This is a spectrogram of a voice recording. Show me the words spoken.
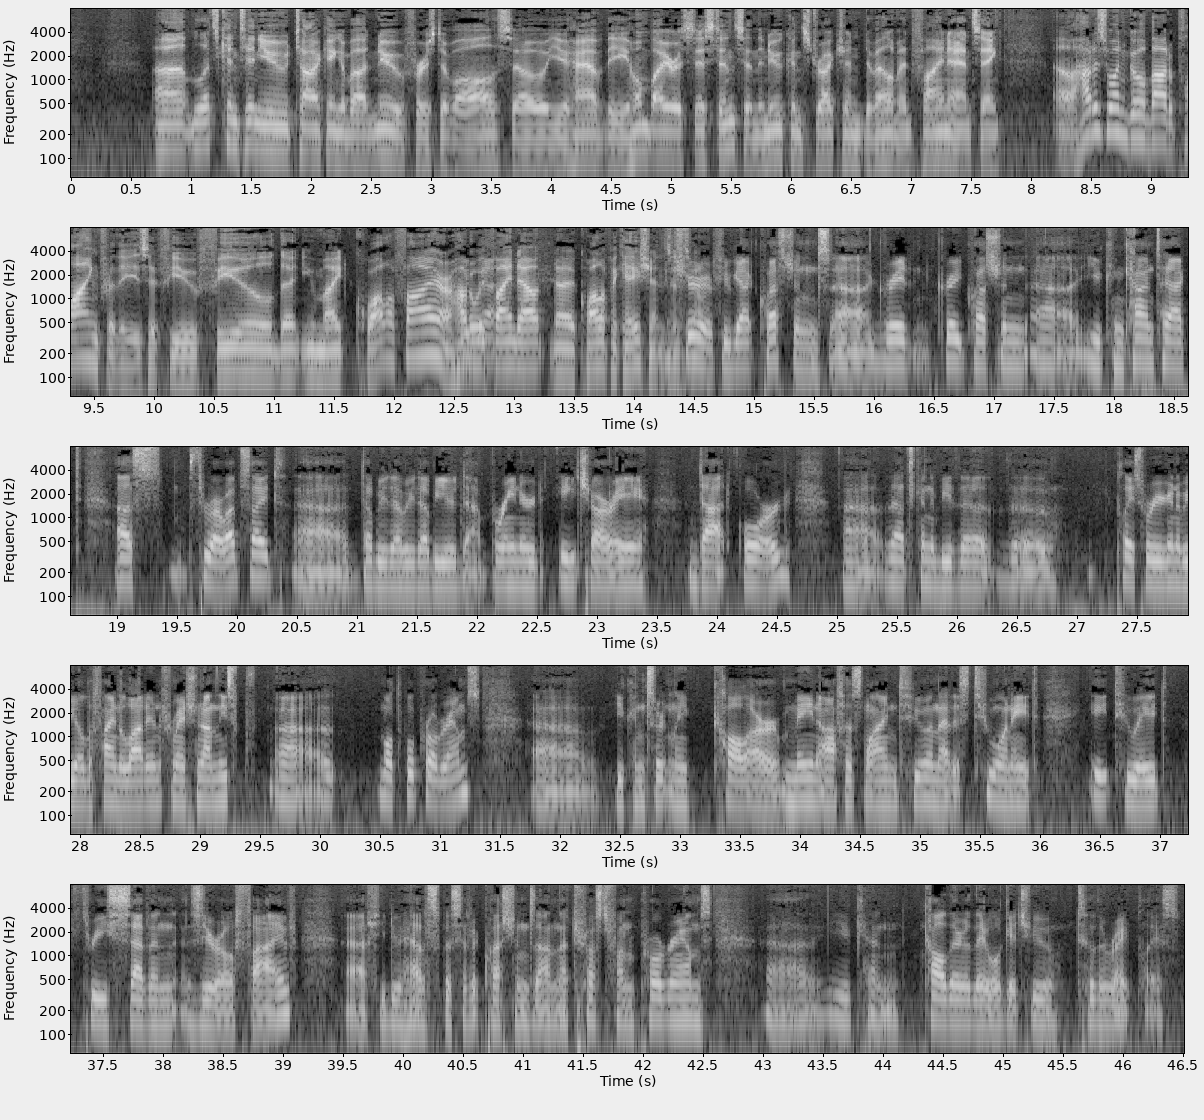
Um, let's continue talking about new, first of all. So you have the homebuyer assistance and the new construction development financing. Uh, how does one go about applying for these if you feel that you might qualify, or how do we find out uh, qualifications? sure, so if you've got questions, uh, great, great question. Uh, you can contact us through our website, uh, www.brainerdhra.org. Uh, that's going to be the the place where you're going to be able to find a lot of information on these uh, multiple programs. Uh, you can certainly call our main office line too, and that is 218 828 3705. Uh, if you do have specific questions on the trust fund programs, uh, you can call there. They will get you to the right place.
